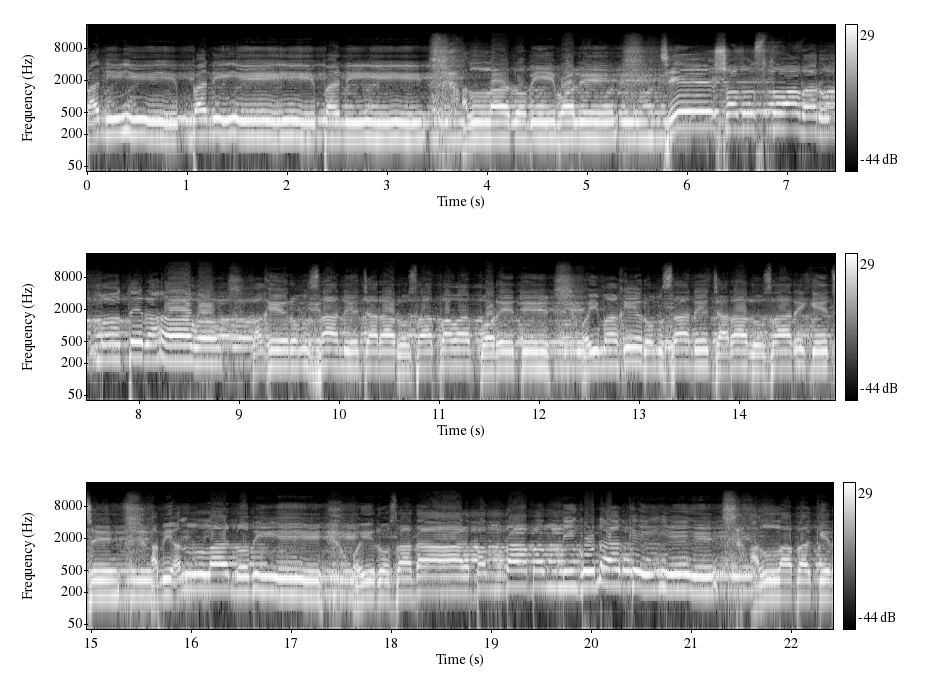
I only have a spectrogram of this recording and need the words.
পানি পানি পানি। আল্লাহ নবী বলে, যে সমস্ত আমার উম্মতেরা মাঘে রমজানে যারা রোজা পাওয়া পরে দে ওই মাঘে রমজানে যারা রোজা রেখেছে, আমি আল্লাহ নবী ওই রোজাদার বান্দা বান্দি গোলাকে আল্লাহ পাকের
